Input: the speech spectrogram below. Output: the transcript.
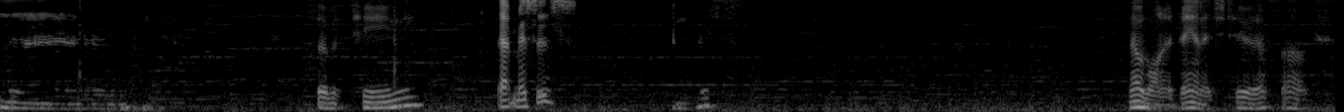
And 17. That misses. This. That was on advantage too. That sucks.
